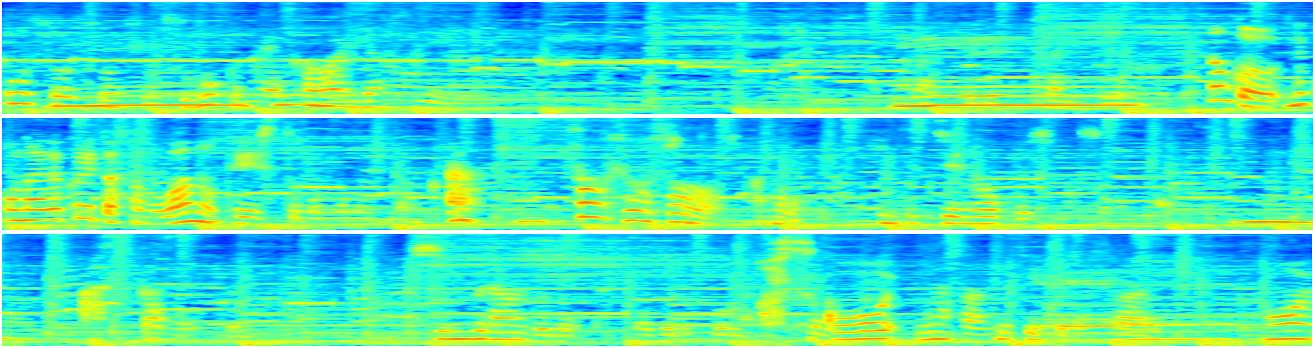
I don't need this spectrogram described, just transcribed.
そうそうそうそう。すごくね可愛らしい。へなんかねこの間栗田さんも和のテイストのものになんか。あそうそうそう。あの近日中にオープンしますよねアスカゼって新ブランドで立ち上げるそうなんであすごい。皆さん見てください。は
